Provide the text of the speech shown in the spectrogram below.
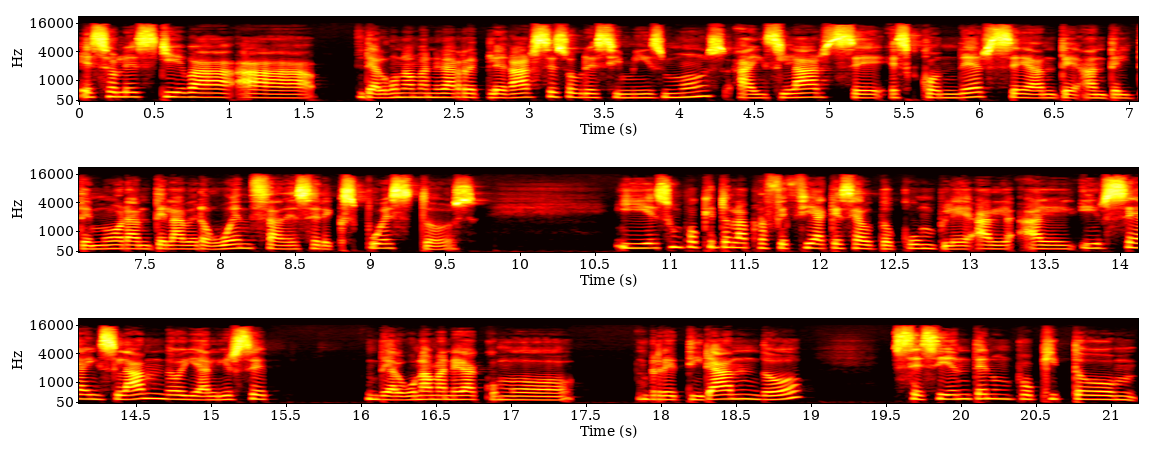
eso les lleva a, de alguna manera, replegarse sobre sí mismos, aislarse, esconderse ante, ante el temor, ante la vergüenza de ser expuestos. Y es un poquito la profecía que se autocumple. Al irse aislando y al irse de alguna manera como retirando, se sienten un poquito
